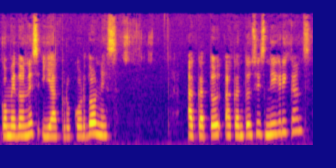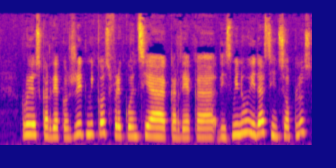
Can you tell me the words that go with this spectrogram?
comedones y acrocordones, acantosis nigricans, ruidos cardíacos rítmicos, frecuencia cardíaca disminuida, sin soplos,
